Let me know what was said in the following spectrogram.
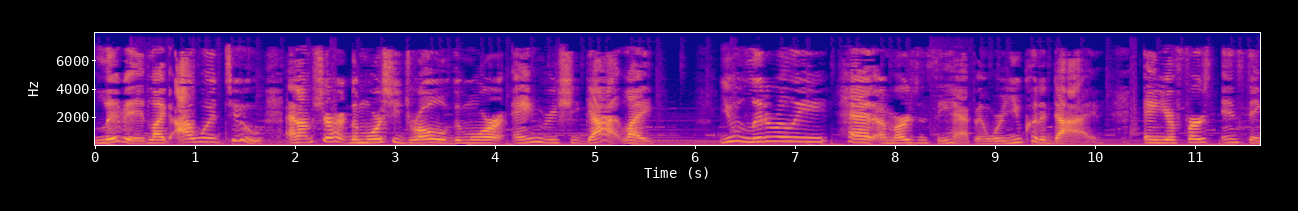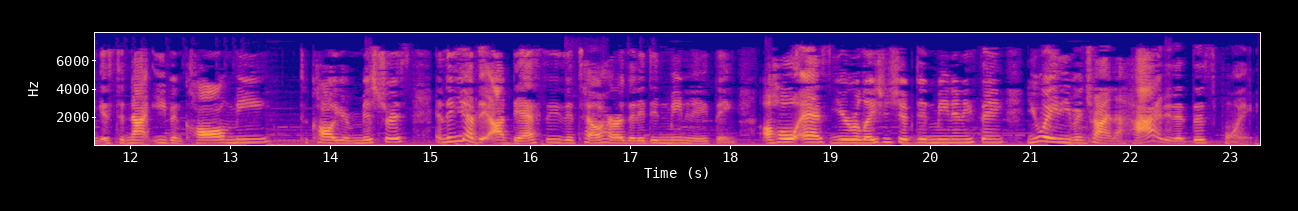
livid. Like I would too. And I'm sure the more she drove, the more angry she got. Like, You literally had emergency happen where you could have died. And your first instinct is to not even call me, to call your mistress. And then you have the audacity to tell her that it didn't mean anything. A whole ass year relationship didn't mean anything. You ain't even trying to hide it at this point.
